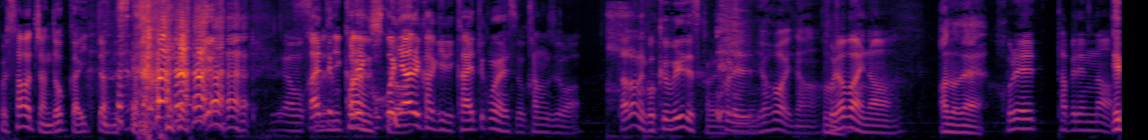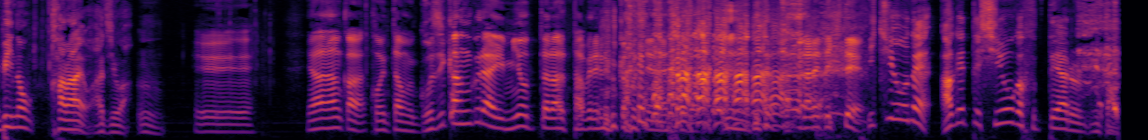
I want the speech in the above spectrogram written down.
これ、さわちゃんどっか行ったんですけど。いや、もう帰って、それにこれ、関してはここにある限り帰ってこないですよ、彼女は。ただの極ぶりですからね。これ、やばいな。これやばいな。あのね、これ、食べれんな。エビの辛いよ、味は。うん。へえ。いや、なんか、これ多分5時間ぐらい見よったら食べれるかもしれないですけど。慣れてきて。一応ね、揚げて塩が振ってあるみたい。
